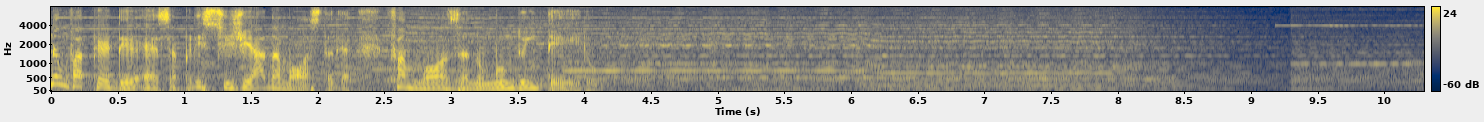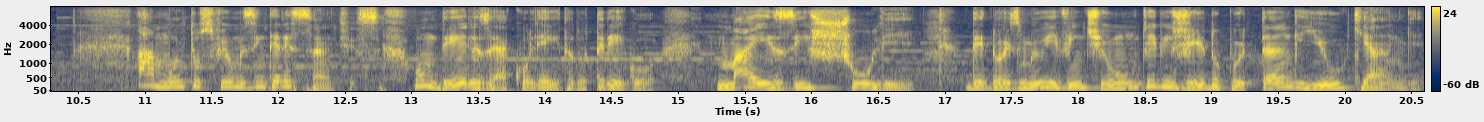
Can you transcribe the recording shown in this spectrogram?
Não vá perder essa prestigiada mostra, famosa no mundo inteiro. Há muitos filmes interessantes. Um deles é A Colheita do Trigo, Mais e Shuli, de 2021, dirigido por Tang Yu Qiang.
